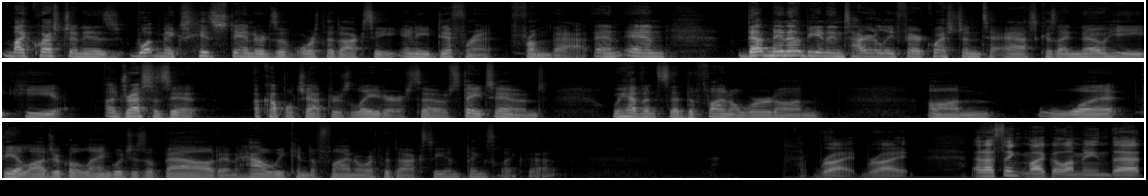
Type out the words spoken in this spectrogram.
my question is what makes his standards of orthodoxy any different from that? And and that may not be an entirely fair question to ask because I know he he addresses it a couple chapters later. So stay tuned. We haven't said the final word on on what theological language is about and how we can define orthodoxy and things like that. Right, right. And I think, Michial, I mean, that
